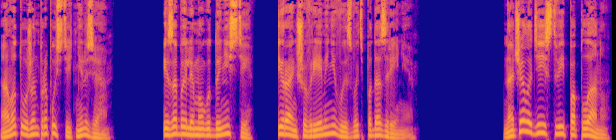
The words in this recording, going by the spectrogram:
А вот ужин пропустить нельзя. Изабелле могут донести и раньше времени вызвать подозрения. Начало действий по плану.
